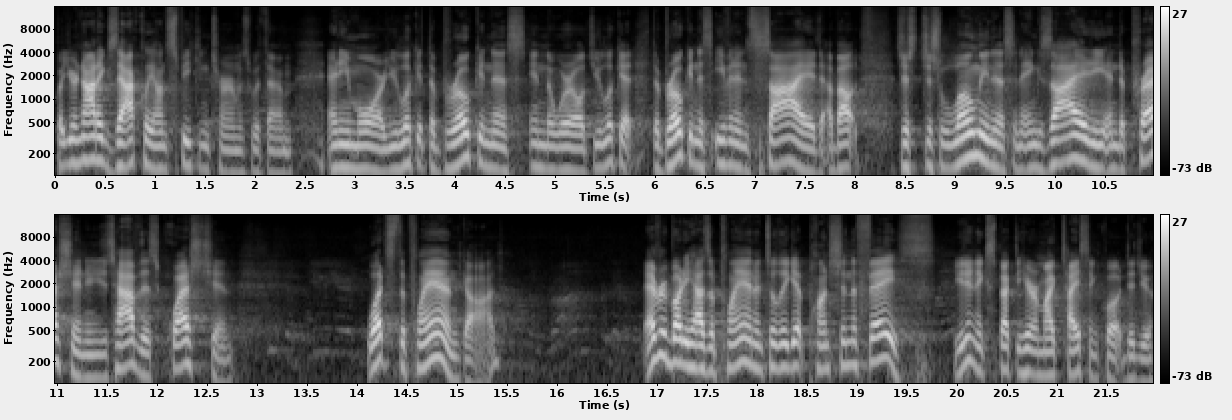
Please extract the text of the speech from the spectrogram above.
but you're not exactly on speaking terms with them anymore. You look at the brokenness in the world, you look at the brokenness even inside about just, just loneliness and anxiety and depression, and you just have this question What's the plan, God? Everybody has a plan until they get punched in the face. You didn't expect to hear a Mike Tyson quote, did you?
